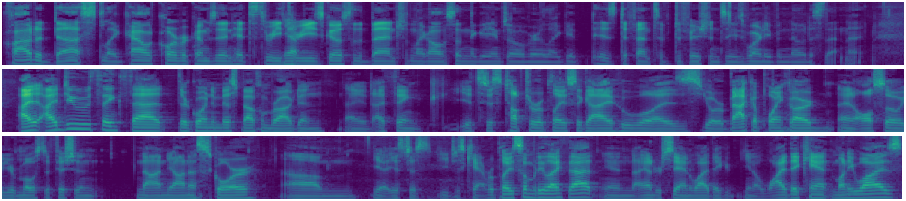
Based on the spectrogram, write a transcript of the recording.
cloud of dust. Like Kyle Korver comes in, hits three yep. threes, goes to the bench, and like all of a sudden the game's over. Like it, his defensive deficiencies weren't even noticed that night. I, I do think that they're going to miss Malcolm Brogdon. I, I think it's just tough to replace a guy who was your backup point guard and also your most efficient non Giannis scorer. Um, yeah, it's just you just can't replace somebody like that. And I understand why they you know why they can't money wise.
